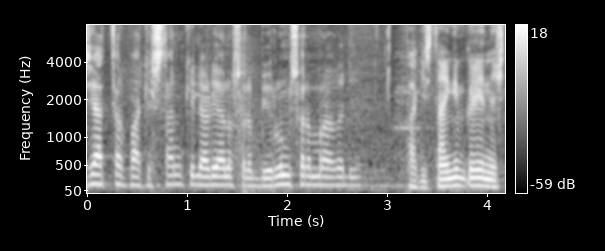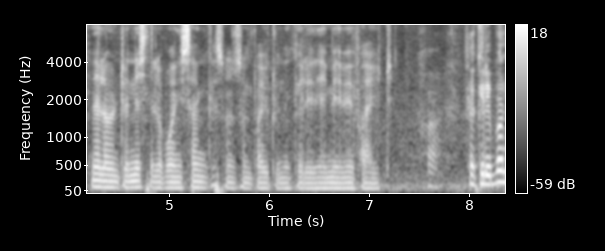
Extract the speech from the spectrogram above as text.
زیات تر پاکستان کې لړیانو سره بیرون سره مراغلي پاکستان کې کړی نېشنل او انټرنیشنل افغانستان کې سم سم پایټونه کړی دی مې مې پایټ ها تقریبا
